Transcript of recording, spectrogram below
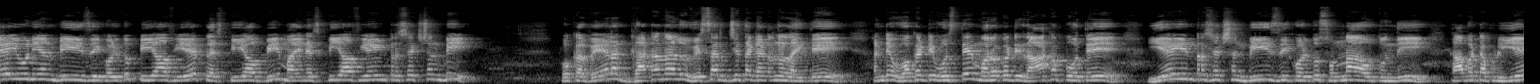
A union B is equal to P of A plus P of B minus P of A intersection B ఒకవేళ ఘటనలు విసర్జిత ఘటనలు అయితే అంటే ఒకటి వస్తే మరొకటి రాకపోతే A intersection B is equal to సున్నా అవుతుంది. కాబట్టి అప్పుడు A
